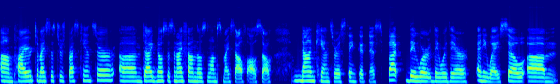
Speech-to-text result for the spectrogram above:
um, prior to my sister's breast cancer um, diagnosis, and I found those lumps myself also non-cancerous thank goodness but they were they were there anyway so um,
